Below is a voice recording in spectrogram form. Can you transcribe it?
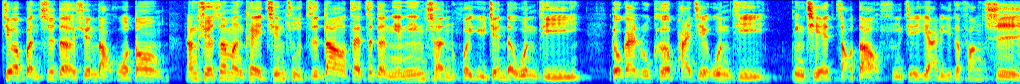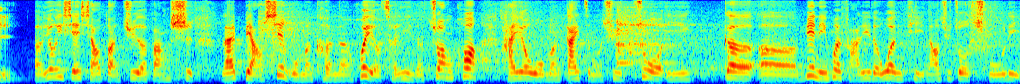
就有本次的宣导活动，让学生们可以清楚知道，在这个年龄层会遇见的问题，又该如何排解问题，并且找到疏解压力的方式。呃，用一些小短剧的方式来表现我们可能会有成瘾的状况，还有我们该怎么去做一。个呃面临会法律的问题，然后去做处理。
